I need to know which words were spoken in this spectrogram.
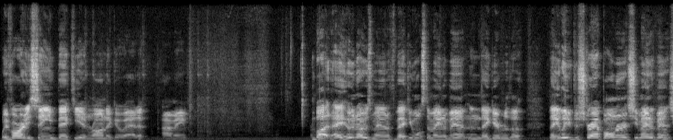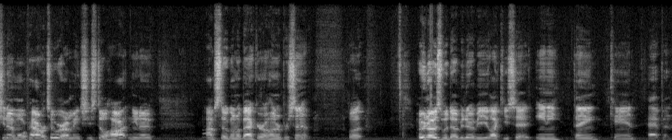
We've already seen Becky and Ronda go at it. I mean. But, hey, who knows, man? If Becky wants the main event and they give her the. They leave the strap on her and she main events, you know, more power to her. I mean, she's still hot, and, you know, I'm still to back her 100%. But who knows with WWE? Like you said, anything can happen.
